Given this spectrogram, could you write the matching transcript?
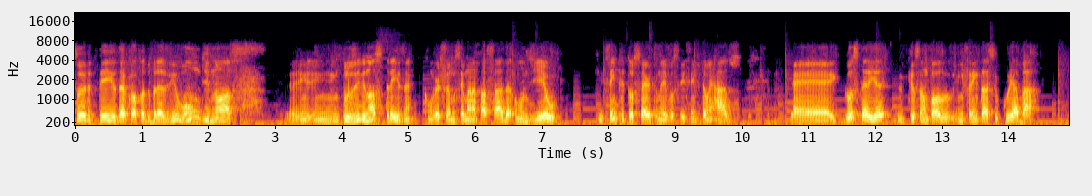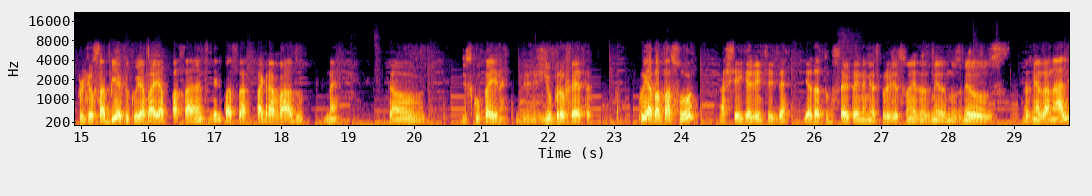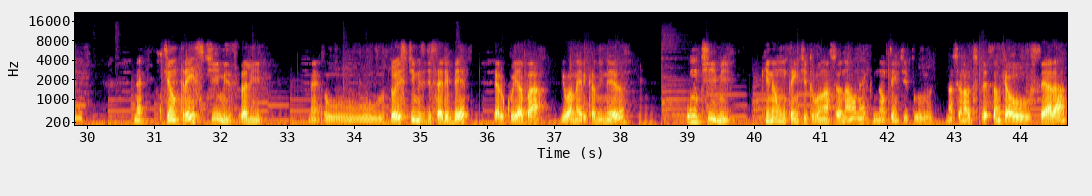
Sorteio da Copa do Brasil, onde nós, inclusive nós três, né, conversamos semana passada, onde eu, que sempre tô certo, né, vocês sempre estão errados, é, gostaria que o São Paulo enfrentasse o Cuiabá, porque eu sabia que o Cuiabá ia passar antes dele passar, tá gravado, né? Então, desculpa aí, né? Gil Profeta. Cuiabá passou, achei que a gente né, ia dar tudo certo aí nas minhas projeções, nas, minhas, nos meus, nas minhas análises. Né? Tinham três times ali, né? O, dois times de Série B, que era o Cuiabá e o América Mineiro. Um time que não tem título nacional, né? Que não tem título nacional de expressão, que é o Ceará.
